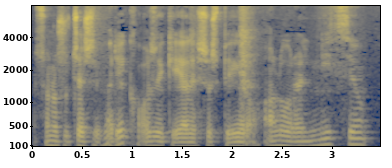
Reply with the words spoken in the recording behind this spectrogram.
sono successe varie cose che adesso spiegherò. Allora, all'inizio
